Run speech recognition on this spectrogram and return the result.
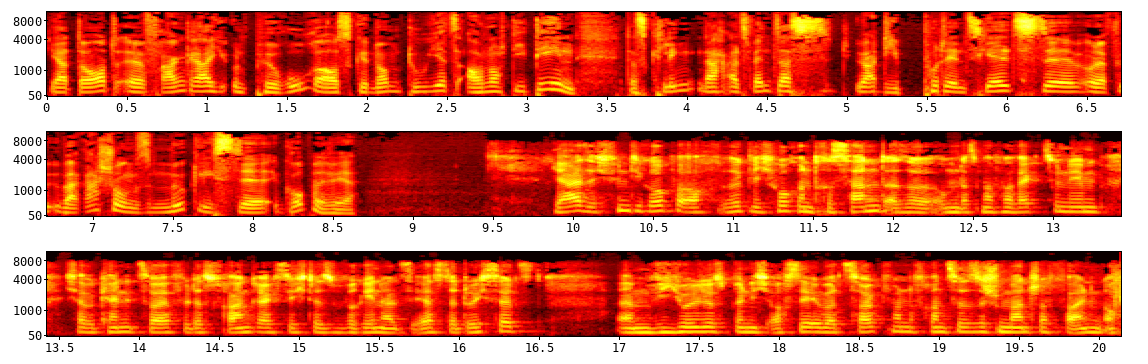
ja dort äh, Frankreich und Peru rausgenommen, du jetzt auch noch die Dänen. Das klingt nach, als wenn das ja die potenziellste oder für Überraschungsmöglichste Gruppe wäre. Ja, also ich finde die Gruppe auch wirklich hochinteressant. Also um das mal vorwegzunehmen, ich habe keine Zweifel, dass Frankreich sich der Souverän als erster durchsetzt. Ähm, wie Julius bin ich auch sehr überzeugt von der französischen Mannschaft, vor allen Dingen auch,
